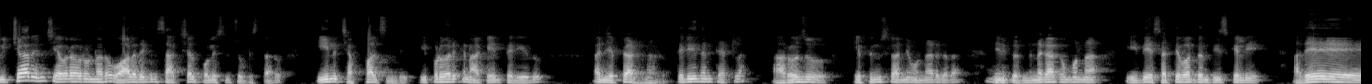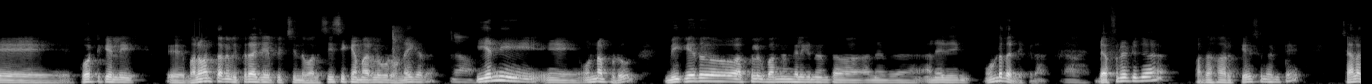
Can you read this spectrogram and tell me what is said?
విచారించి ఎవరెవరు ఉన్నారో వాళ్ళ దగ్గర సాక్ష్యాలు పోలీసులు చూపిస్తారు. ఈయన చెప్పాల్సింది ఇప్పటివరకు నాకేం తెలియదు అని చెప్పి అంటున్నాడు. తెలియదంటే ఎట్లా? ఆ రోజు క్లిప్పింగ్స్లో అన్నీ ఉన్నారు కదా. దీనికి నిన్నగాక మొన్న ఇదే సత్యవర్ధన్ తీసుకెళ్ళి అదే కోర్టుకి వెళ్ళి ఏ, బలవంతాన్ని విత్డ్రా చేయించింది వాళ్ళు సీసీ కెమెరాలు కూడా ఉన్నాయి కదా. ఇవన్నీ ఉన్నప్పుడు మీకేదో హక్కులకు భంగం కలిగినంత అనేది అనేది ఉండదండి ఇక్కడ. డెఫినెట్గా పదహారు కేసులు అంటే చాలా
